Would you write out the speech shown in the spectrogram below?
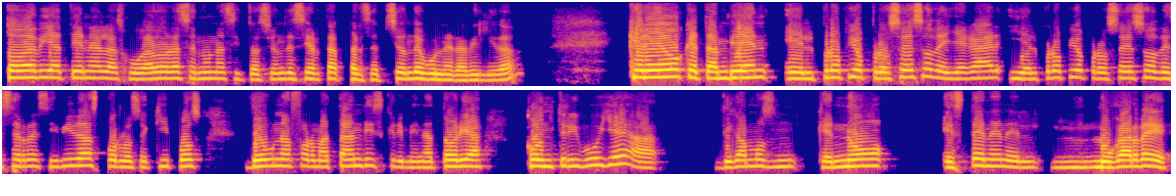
todavía tiene a las jugadoras en una situación de cierta percepción de vulnerabilidad. Creo que también el propio proceso de llegar y el propio proceso de ser recibidas por los equipos de una forma tan discriminatoria contribuye a, digamos, que no estén en el lugar de,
